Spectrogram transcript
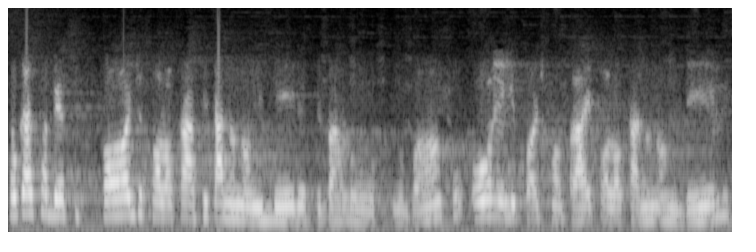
Eu quero saber se pode colocar, ficar no nome dele esse valor no banco, ou ele pode comprar e colocar no nome dele,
